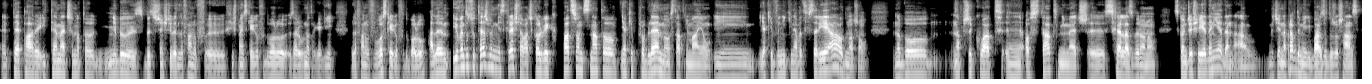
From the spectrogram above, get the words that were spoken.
e, te pary i te mecze, no to nie były zbyt szczęśliwe dla fanów e, hiszpańskiego futbolu, zarówno tak jak i dla fanów włoskiego futbolu, ale Juventusu też bym nie skreślał, aczkolwiek patrząc na to, jakie problemy ostatnio mają i jakie wyniki nawet w Serie A odnoszą, no bo na przykład y, ostatni mecz y, z Weroną skończył się 1-1, a gdzie naprawdę mieli bardzo dużo szans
